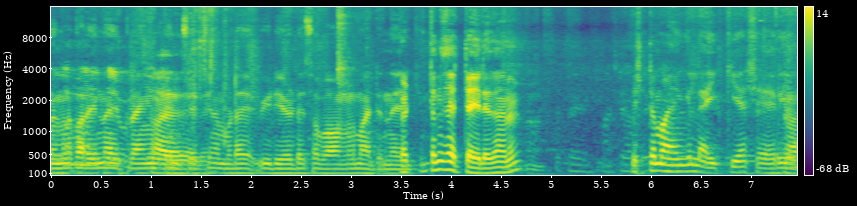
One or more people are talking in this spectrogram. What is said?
നിങ്ങൾ പറയുന്ന അഭിപ്രായങ്ങൾ അനുസരിച്ച് നമ്മുടെ വീഡിയോയുടെ സ്വഭാവങ്ങൾ മാറ്റുന്നതായിരിക്കും. പെട്ടെന്ന് സെറ്റ് ആയില്ലേ ഇതാണ്? ഇഷ്ടമായെങ്കിൽ ലൈക്ക് ചെയ്യുക ഷെയർ ചെയ്യുക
